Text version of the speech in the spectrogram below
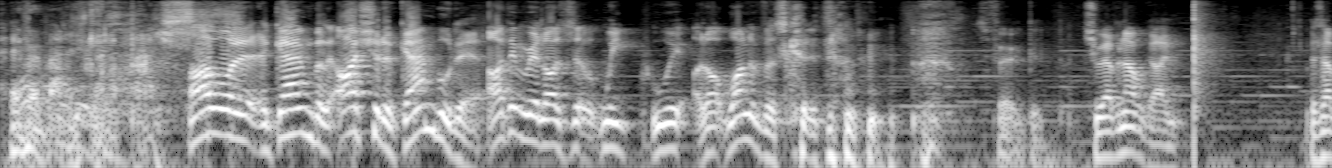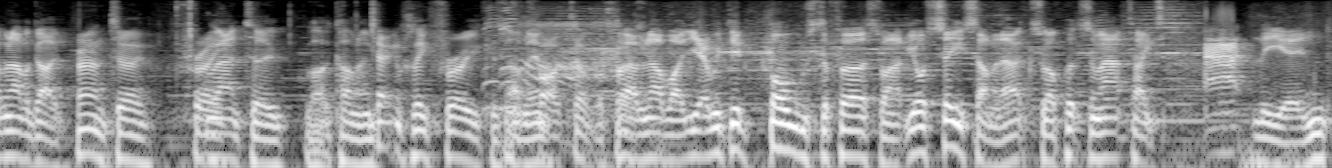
fuck! Everybody's got a price. I wanted to gamble it. I should have gambled it. I didn't realise that we, we, like one of us could have done it. It's very good. Should we have another game? Let's have another go. Round two. Three. Round two. Right, come on. Technically three because I then. fucked up the We'll have first. another one. Yeah, we did balls the first one. up. You'll see some of that so I'll put some outtakes at the end.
